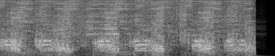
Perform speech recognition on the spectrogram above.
Oh.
